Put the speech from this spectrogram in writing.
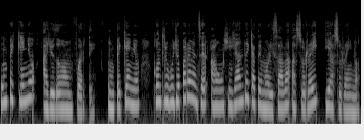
un pequeño ayudó a un fuerte, un pequeño contribuyó para vencer a un gigante que atemorizaba a su rey y a su reino.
